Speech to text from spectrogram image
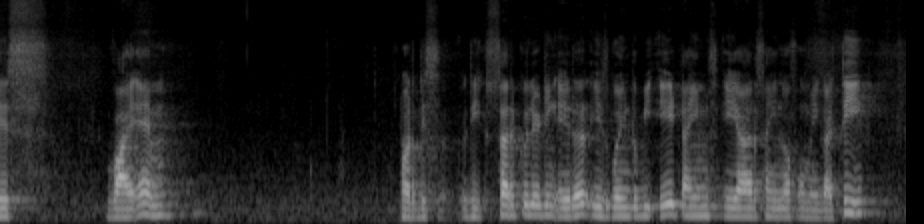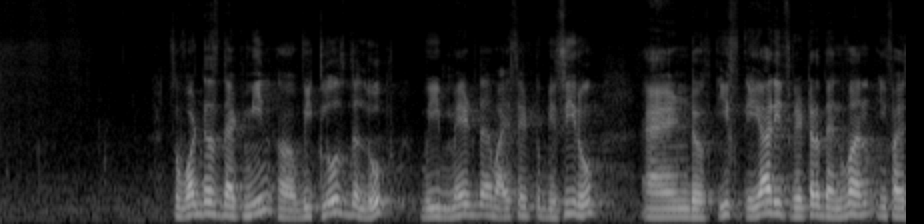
this y m or this recirculating error is going to be a times AR sine of omega t. So, what does that mean? Uh, we close the loop, we made the y set to be 0 and if AR is greater than 1, if I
